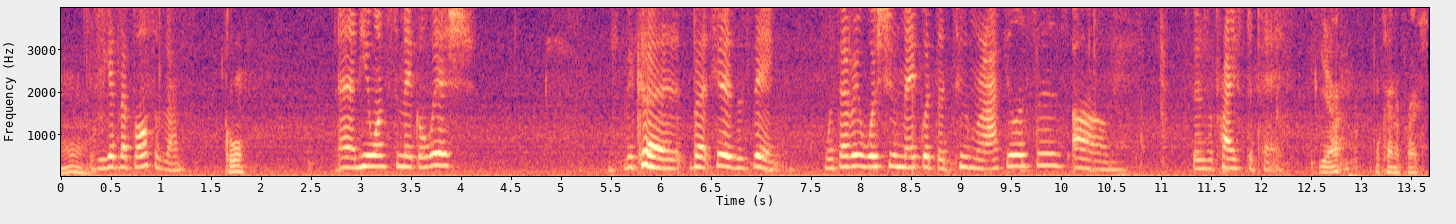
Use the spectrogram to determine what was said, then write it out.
Mm. if you get the both of them. Cool. And he wants to make a wish because, but here's the thing: with every wish you make with the two miraculouses, um, there's a price to pay. Yeah. What kind of price?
